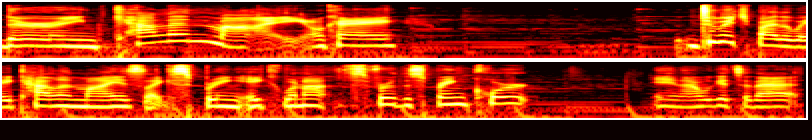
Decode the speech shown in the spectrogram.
during Calanmai, okay? To which, by the way, Calanmai is like spring equinox for the spring court. And I will get to that.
